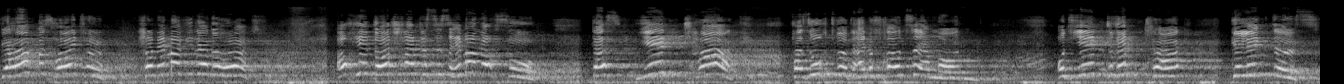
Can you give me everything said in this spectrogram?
Wir haben es heute schon immer wieder gehört. Auch hier in Deutschland ist es immer dass jeden Tag versucht wird, eine Frau zu ermorden. Und jeden dritten Tag gelingt es.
